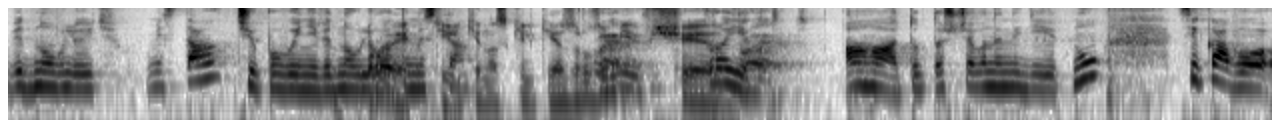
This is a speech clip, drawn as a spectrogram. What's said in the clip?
відновлюють міста чи повинні відновлювати Проект міста. тільки, наскільки я зрозумів, Проект. ще Проєкт. Ага, тобто ще вони не діють. Ну цікаво,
